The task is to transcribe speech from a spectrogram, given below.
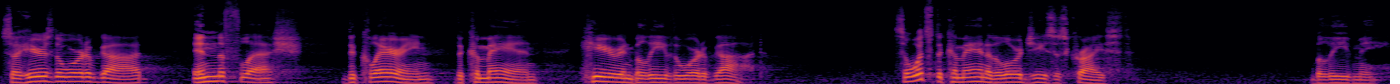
So here's the Word of God in the flesh declaring the command hear and believe the Word of God. So, what's the command of the Lord Jesus Christ? Believe me.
